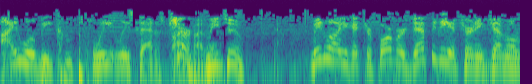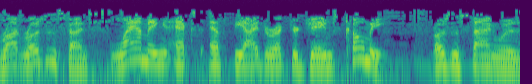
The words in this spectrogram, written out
I will be completely satisfied Sure, by that. me too. Meanwhile, you get your former Deputy Attorney General Rod Rosenstein slamming ex FBI Director James Comey. Rosenstein was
